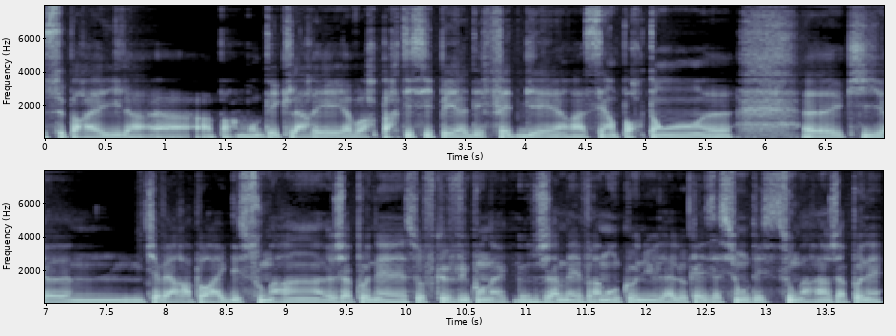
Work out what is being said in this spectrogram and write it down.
c'est pareil, il a apparemment déclaré avoir participé à des faits de guerre assez importants euh, euh qui euh, qui avaient un rapport avec des sous-marins japonais. Sauf que vu qu'on n'a jamais vraiment connu la localisation des sous-marins japonais,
